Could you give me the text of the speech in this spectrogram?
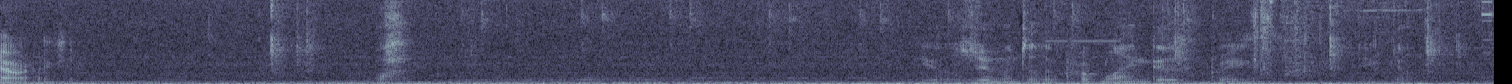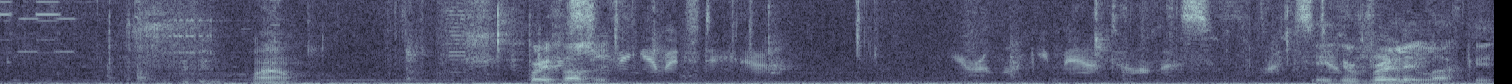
Alright, okay. You gotta zoom into the crop line goes green. There you go. Wow. Pretty fuzzy. Receiving image data. You're a lucky man, Thomas. I'm Yeah, you're really lucky. You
